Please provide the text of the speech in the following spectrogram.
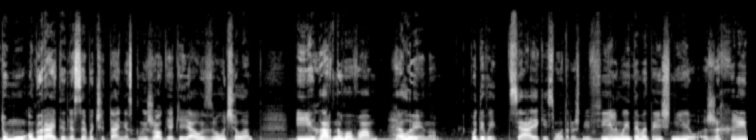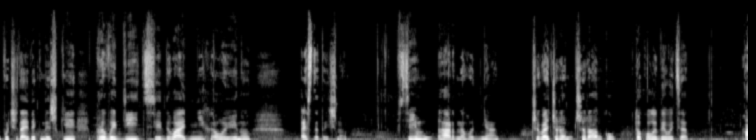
Тому обирайте для себе читання з книжок, які я озвучила. І гарного вам Хеллоїну! Подивіться якісь моторошні фільми тематичні, жахи, почитайте книжки, проведіть ці два дні Хеллоїну естетично. Всім гарного дня, чи вечора, чи ранку, хто коли дивиться. А,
